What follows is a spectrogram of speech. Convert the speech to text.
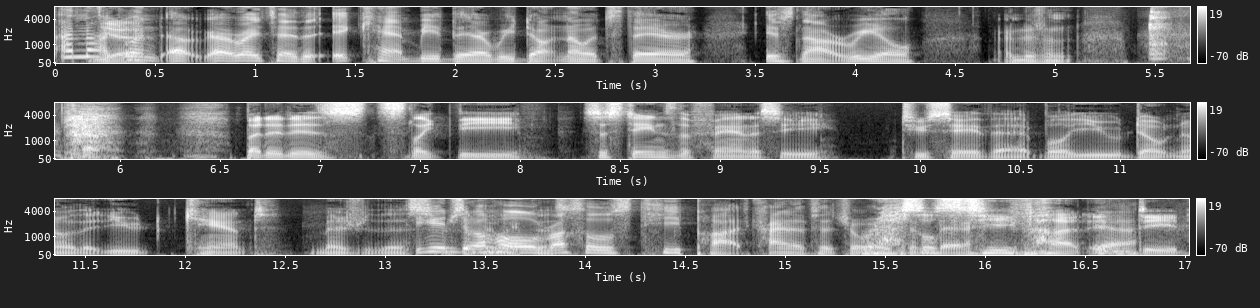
I'm not Yeah. going to out- outright say that it can't be there. We don't know it's there. It's not real. It isn't. But it is it's like the sustains the fantasy to say that well you don't know that you can't measure this. You can do a whole like. Russell's teapot kind of situation there. Russell's teapot, Yeah. indeed.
